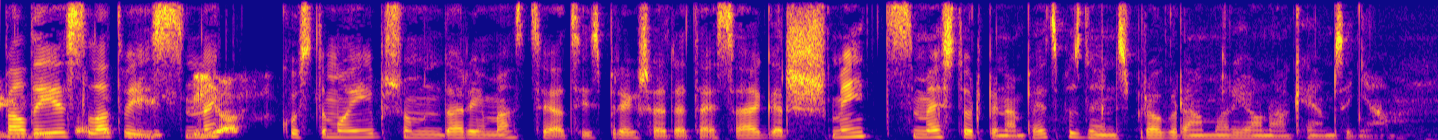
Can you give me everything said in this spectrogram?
Paldies Latvijas nekustamo īpašumu darījuma asociācijas priekšēdētājs Aigars Šmits. Mēs turpinām pēcpusdienas programmu ar jaunākajām ziņām.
